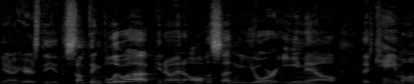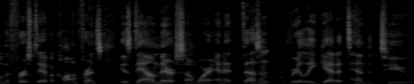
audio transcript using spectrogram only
you know, here's the, something blew up, you know, and all of a sudden your email that came on the first day of a conference is down there somewhere, and it doesn't really get attended to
